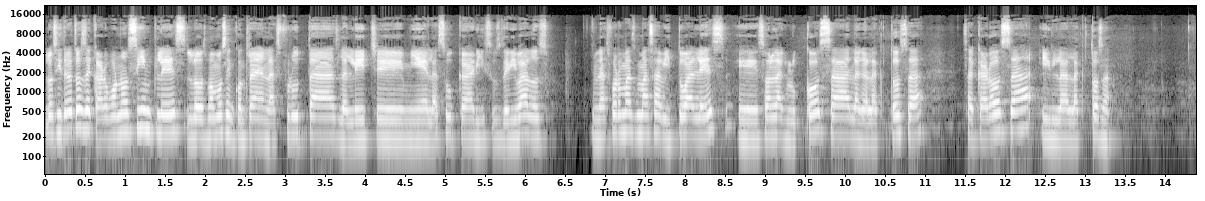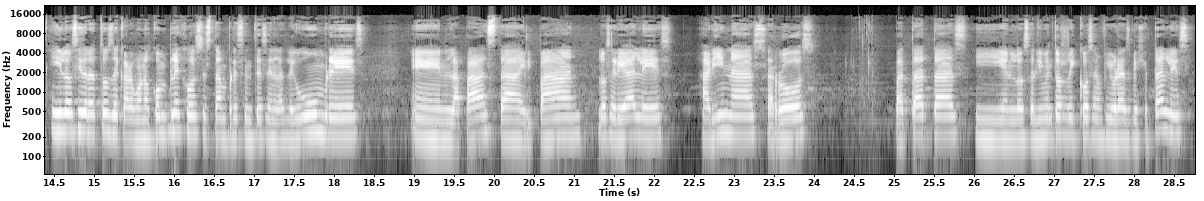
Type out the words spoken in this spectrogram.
Los hidratos de carbono simples los vamos a encontrar en las frutas, la leche, miel, azúcar y sus derivados. Las formas más habituales eh, son la glucosa, la galactosa, sacarosa y la lactosa. Y los hidratos de carbono complejos están presentes en las legumbres, en la pasta, el pan, los cereales, harinas, arroz, patatas y en los alimentos ricos en fibras vegetales.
